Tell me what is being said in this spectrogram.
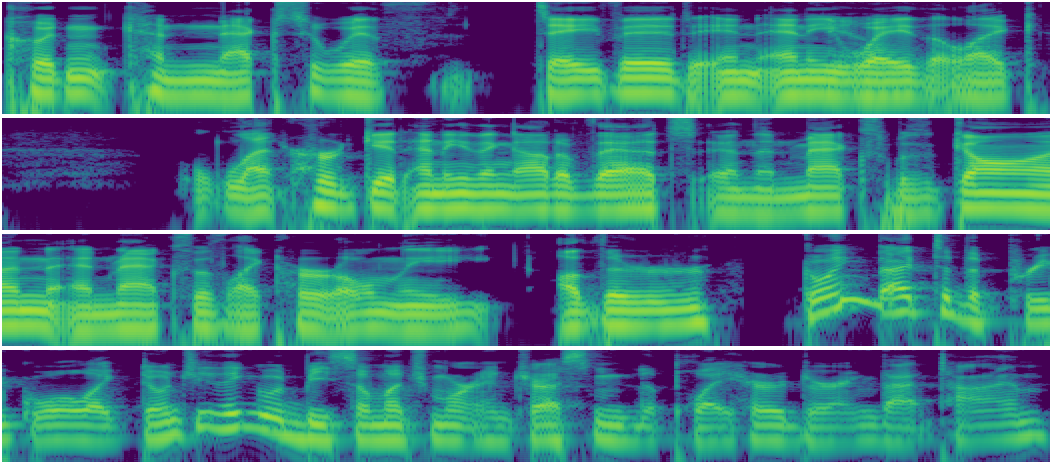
couldn't connect with David in any Yeah. way that like let her get anything out of that. And then Max was gone, and Max was like her only other. going back to the prequel, like, don't you think it would be so much more interesting to play her during that time,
